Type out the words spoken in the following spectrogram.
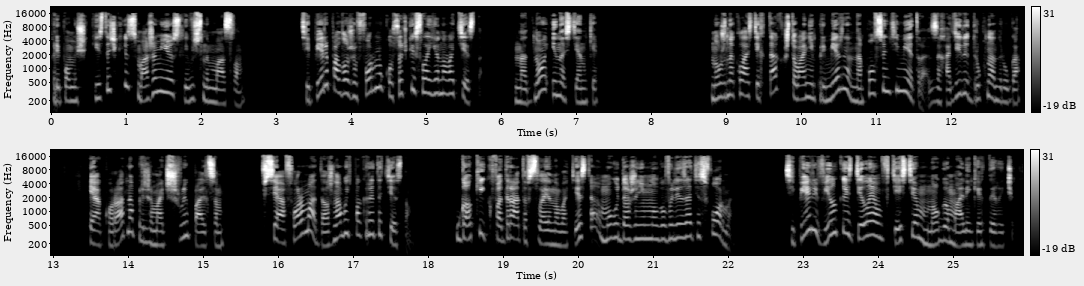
При помощи кисточки смажем ее сливочным маслом. Теперь положим в форму кусочки слоеного теста на дно и на стенки. Нужно класть их так, чтобы они примерно на полсантиметра заходили друг на друга. И аккуратно прижимать швы пальцем. Вся форма должна быть покрыта тестом. Уголки квадратов слоеного теста могут даже немного вылезать из формы. Теперь вилкой сделаем в тесте много маленьких дырочек.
